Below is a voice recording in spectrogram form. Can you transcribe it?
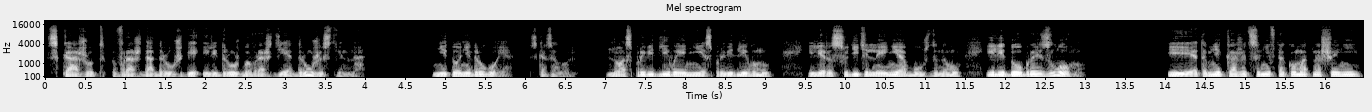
скажут вражда дружбе или дружба вражде дружественно. Ни то, ни другое, сказал он. Ну а справедливое несправедливому, или рассудительное необузданному, или доброе злому. И это, мне кажется, не в таком отношении.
